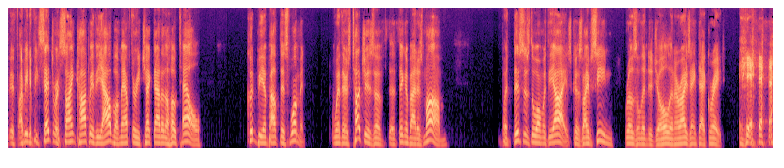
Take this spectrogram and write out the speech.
if I mean, if he sent her a signed copy of the album after he checked out of the hotel, could be about this woman where there's touches of the thing about his mom, but this is the one with the eyes because I've seen Rosalinda Joel and her eyes ain't that great. Yeah.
